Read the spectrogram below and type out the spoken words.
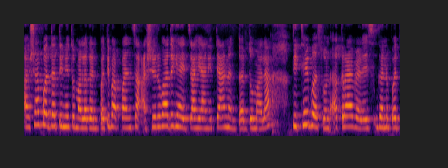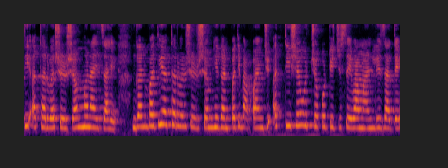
अशा पद्धतीने तुम्हाला गणपती बाप्पांचा आशीर्वाद घ्यायचा आहे आणि त्यानंतर तुम्हाला तिथे बसून अकरा वेळेस गणपती अथर्व शीर्षम म्हणायचं आहे. गणपती अथर्व शीर्षम ही गणपती बाप्पांची अतिशय उच्च कोटीची सेवा मानली जाते.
